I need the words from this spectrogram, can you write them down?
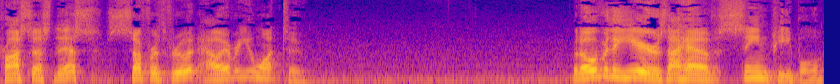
process this, suffer through it however you want to. But over the years, I have seen people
